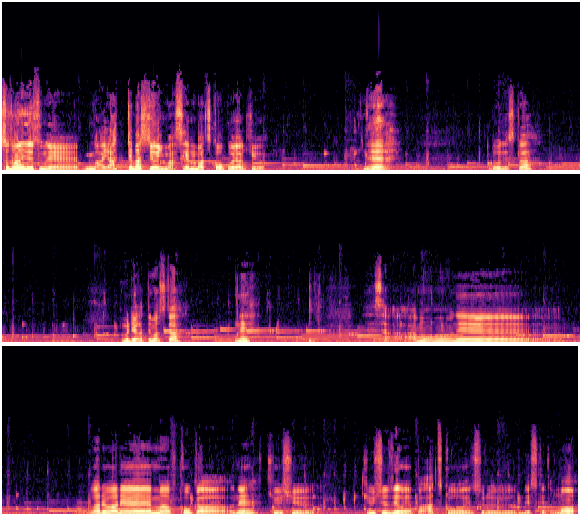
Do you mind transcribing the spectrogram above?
その前にですね、まあ、やってますよ、今、選抜高校野球。ねえ。どうですか？盛り上がってますか？ねさあもうね我々まあ福岡ね九州九州勢をやっぱ熱く応援するんですけども、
